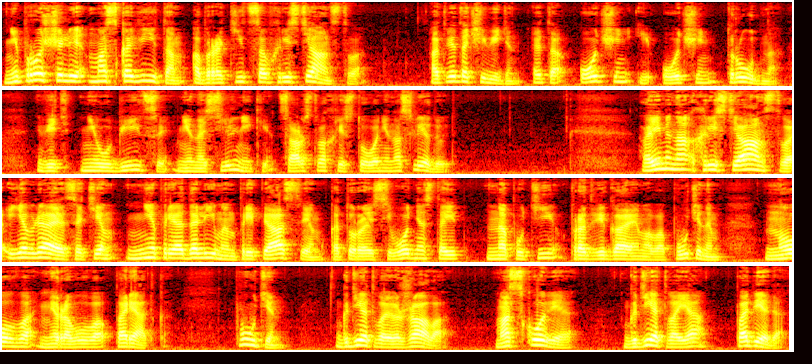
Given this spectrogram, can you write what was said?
Не проще ли московитам обратиться в христианство? Ответ очевиден – это очень и очень трудно, ведь ни убийцы, ни насильники Царства Христова не наследуют. А именно христианство и является тем непреодолимым препятствием, которое сегодня стоит на пути продвигаемого Путиным нового мирового порядка. Путин, где твое жало? Московия, где твоя победа?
